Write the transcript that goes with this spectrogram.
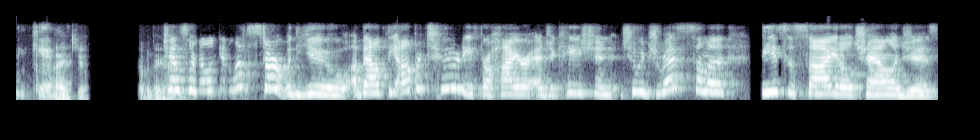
Thank you. Thank you. Chancellor Milliken, let's start with you about the opportunity for higher education to address some of these societal challenges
